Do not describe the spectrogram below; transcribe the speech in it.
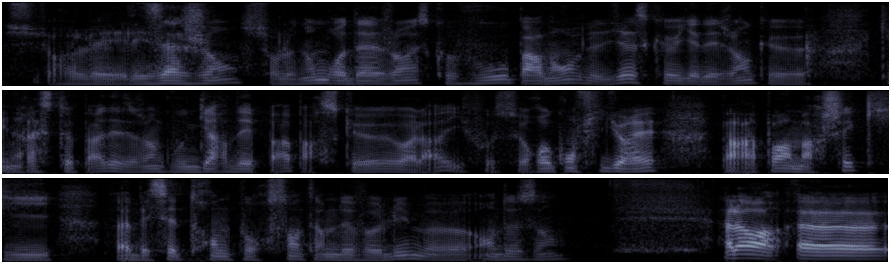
sur les, agents, sur le nombre d'agents? Est-ce que vous, pardon, je le dire, est-ce qu'il y a des gens que, qui ne restent pas, des agents que vous ne gardez pas parce que voilà, il faut se reconfigurer par rapport à un marché qui va baisser de 30% en termes de volume en deux ans? Alors, euh,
